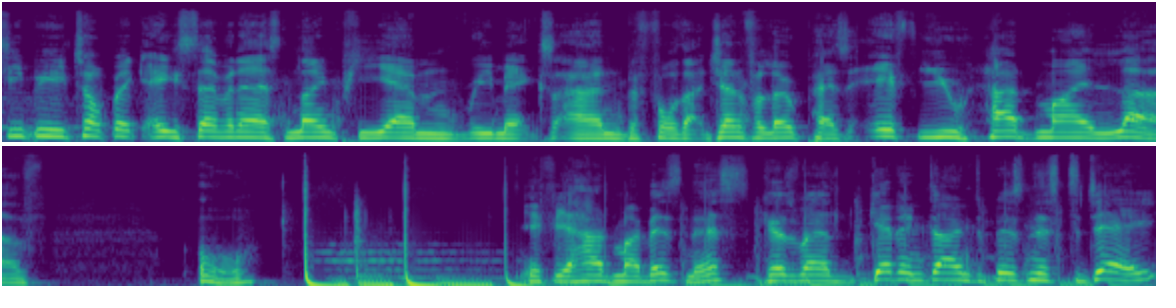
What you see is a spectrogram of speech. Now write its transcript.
ATB Topic A7S 9pm remix, and before that, Jennifer Lopez, If You Had My Love, or If You Had My Business, because we're getting down to business today.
